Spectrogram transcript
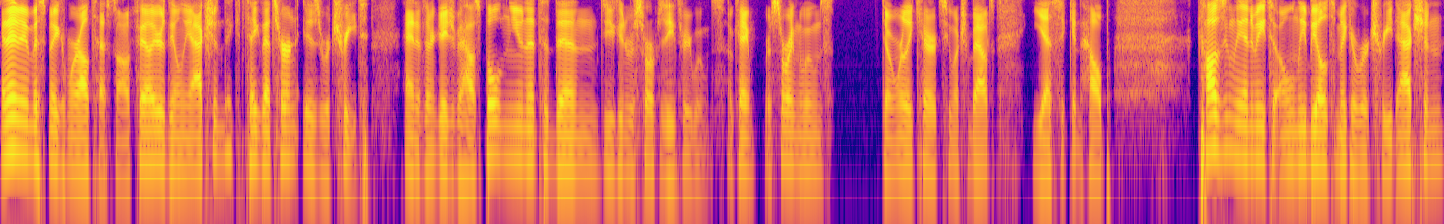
and they must make a morale test. On a failure, the only action they can take that turn is retreat. And if they're engaged with a House Bolton unit, then you can restore up to D3 wounds. Okay, restoring the wounds, don't really care too much about. Yes, it can help causing the enemy to only be able to make a retreat action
